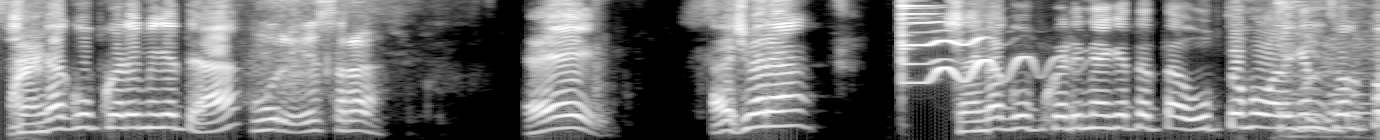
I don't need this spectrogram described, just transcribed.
ಶೇಂಗಾಕ ಉಪ್ಪು ಕಡಿಮೆ ಆಗೈತೆ? ಹ್ಞೂ ರೀ ಸರ. ಏಯ್ ಐಶ್ವರ್ಯ ಶೇಂಗಾಕ ಉಪ್ಪು ಕಡಿಮೆ ಆಗೈತತ್ತ ಉಪ್ಪು ತುಂಬ ಒಳಗಿನ ಸ್ವಲ್ಪ.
